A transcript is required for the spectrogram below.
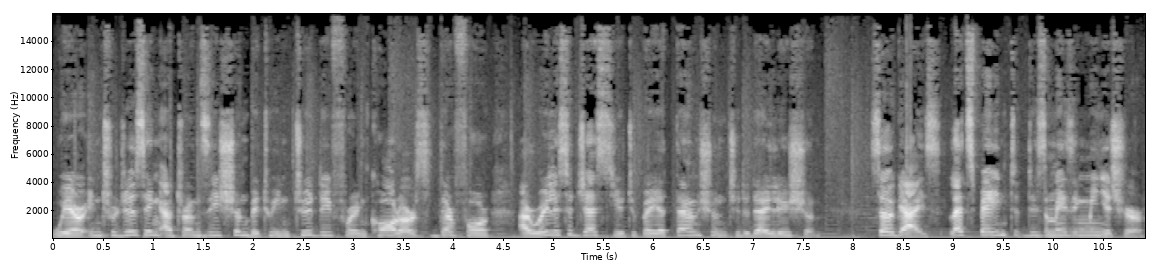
we are introducing a transition between two different colors, therefore I really suggest you to pay attention to the dilution. So guys, let's paint this amazing miniature.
